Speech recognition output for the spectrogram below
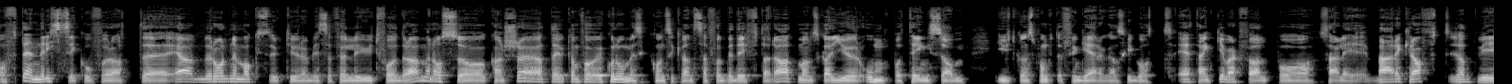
ofte en risiko for at eh, ja, rådende maktstrukturer blir selvfølgelig utfordra, men også kanskje at det kan få økonomiske konsekvenser for bedrifter. da, At man skal gjøre om på ting som i utgangspunktet fungerer ganske godt. Jeg tenker i hvert fall på særlig bærekraft. Vi,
